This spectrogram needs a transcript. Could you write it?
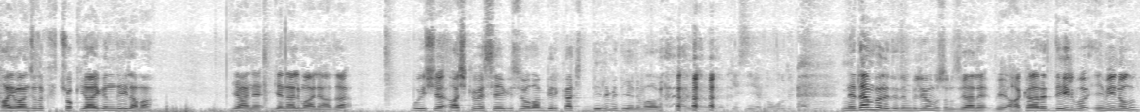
hayvancılık çok yaygın değil ama yani genel manada bu işe aşkı ve sevgisi olan birkaç deli mi diyelim abi? Aynen öyle. Kesinlikle doğru bir tabir. Neden böyle dedim biliyor musunuz? Yani bir hakaret değil bu emin olun.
